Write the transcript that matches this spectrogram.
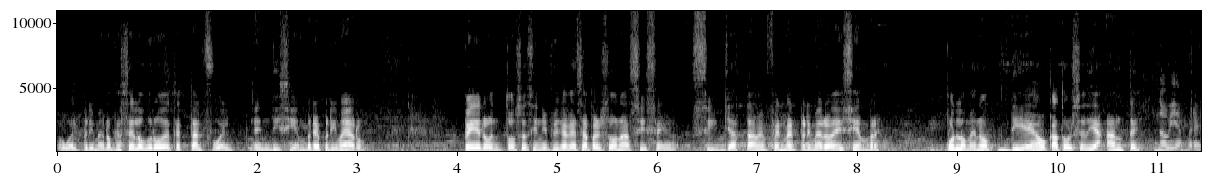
o el, primero que se logró detectar fue en diciembre primero. Pero entonces significa que esa persona, si, se, si ya estaba enferma el primero de diciembre, por lo menos 10 o 14 días antes, noviembre.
